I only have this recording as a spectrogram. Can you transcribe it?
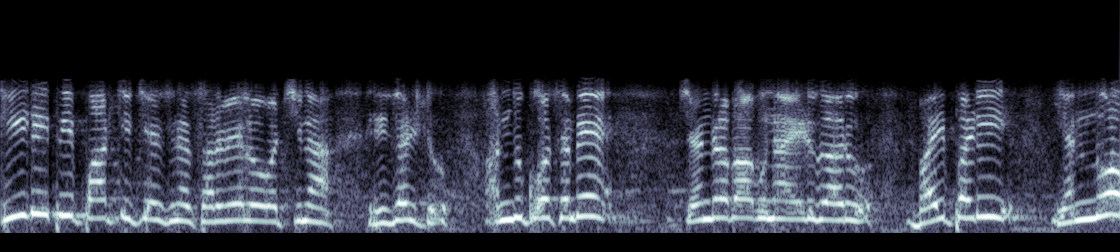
టీడీపీ పార్టీ చేసిన సర్వేలో వచ్చిన రిజల్ట్. అందుకోసమే చంద్రబాబు నాయుడు గారు భయపడి ఎన్నో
